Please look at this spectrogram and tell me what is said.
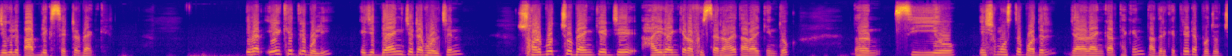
যেগুলি পাবলিক সেক্টর ব্যাংক। এবার এর ক্ষেত্রে বলি, এই যে ব্যাংক যেটা বলছেন, সর্বোচ্চ ব্যাংকের যে হাই র্যাঙ্কের অফিসাররা হয়, তারাই কিন্তু ধরুন সিইও এই সমস্ত পদের যারা র্যাঙ্কার থাকেন, তাদের ক্ষেত্রে এটা প্রযোজ্য।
